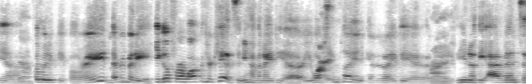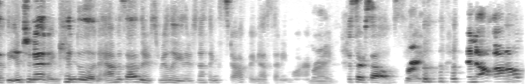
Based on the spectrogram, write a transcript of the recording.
yeah. yeah. so many people, right? Mm-hmm. Everybody. You go for a walk with your kids and you have an idea, or you watch right. them play and you get an idea. And, right. You know, the advent of the internet and Kindle and Amazon. There's really there's nothing stopping us anymore. Right. Just ourselves. Right. and I'll, and I'll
